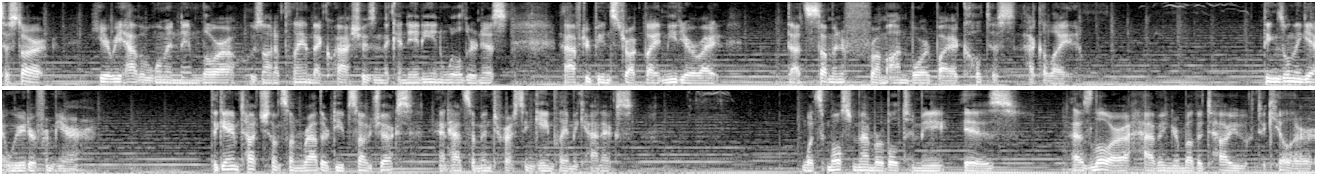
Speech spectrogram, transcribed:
To start, here we have a woman named Laura who's on a plane that crashes in the Canadian wilderness after being struck by a meteorite that's summoned from on board by a cultist acolyte. Things only get weirder from here. The game touched on some rather deep subjects and had some interesting gameplay mechanics. What's most memorable to me is, as Laura, having your mother tell you to kill her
